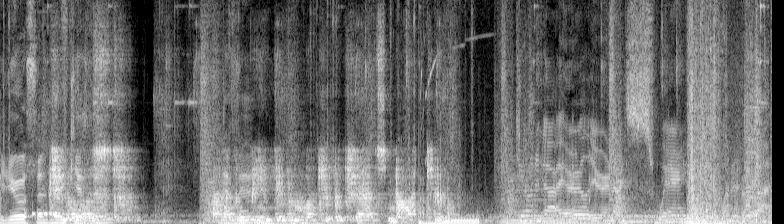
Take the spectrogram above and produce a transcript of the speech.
Biliyorsun herkesin nefret?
